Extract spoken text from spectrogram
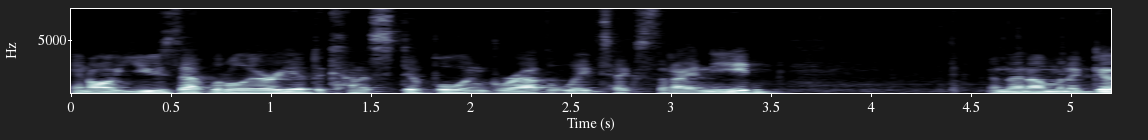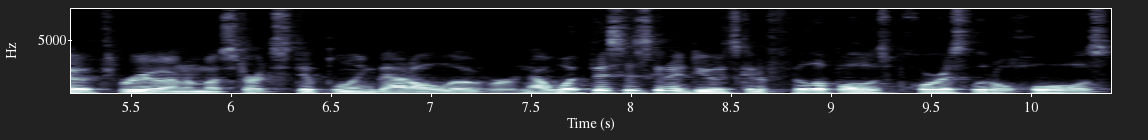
and I'll use that little area to kind of stipple and grab the latex that I need. And then I'm going to go through and I'm going to start stippling that all over. Now what this is going to do, it's going to fill up all those porous little holes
